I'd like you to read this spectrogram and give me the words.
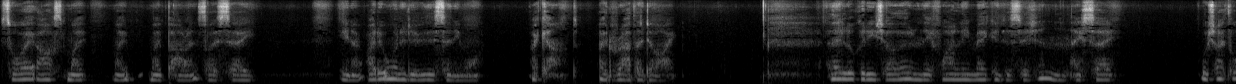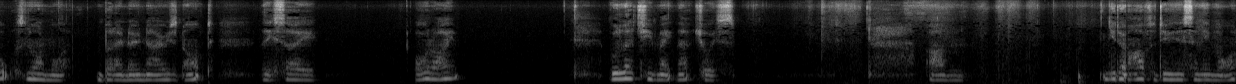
So I asked my, my, my parents, I say, you know, I don't want to do this anymore. I can't. I'd rather die. And they look at each other and they finally make a decision and they say, which I thought was normal, but I know now is not. They say, all right, we'll let you make that choice. Um, you don't have to do this anymore.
